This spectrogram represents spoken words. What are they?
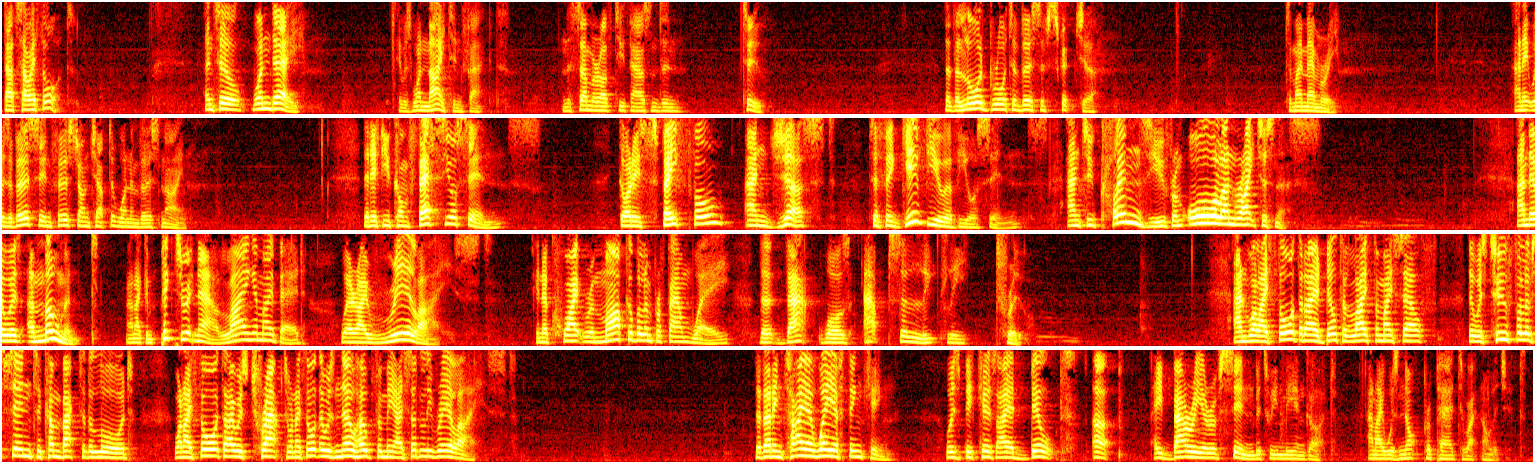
That's how I thought. Until one day, it was one night, in fact, in the summer of 2002, that the Lord brought a verse of Scripture to my memory. And it was a verse in 1 John chapter 1 and verse 9 that if you confess your sins, God is faithful and just to forgive you of your sins and to cleanse you from all unrighteousness. And there was a moment, and I can picture it now, lying in my bed, where I realized in a quite remarkable and profound way that that was absolutely true. And while I thought that I had built a life for myself that was too full of sin to come back to the Lord, when I thought I was trapped, when I thought there was no hope for me, I suddenly realized that that entire way of thinking was because I had built up a barrier of sin between me and God, and I was not prepared to acknowledge it.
